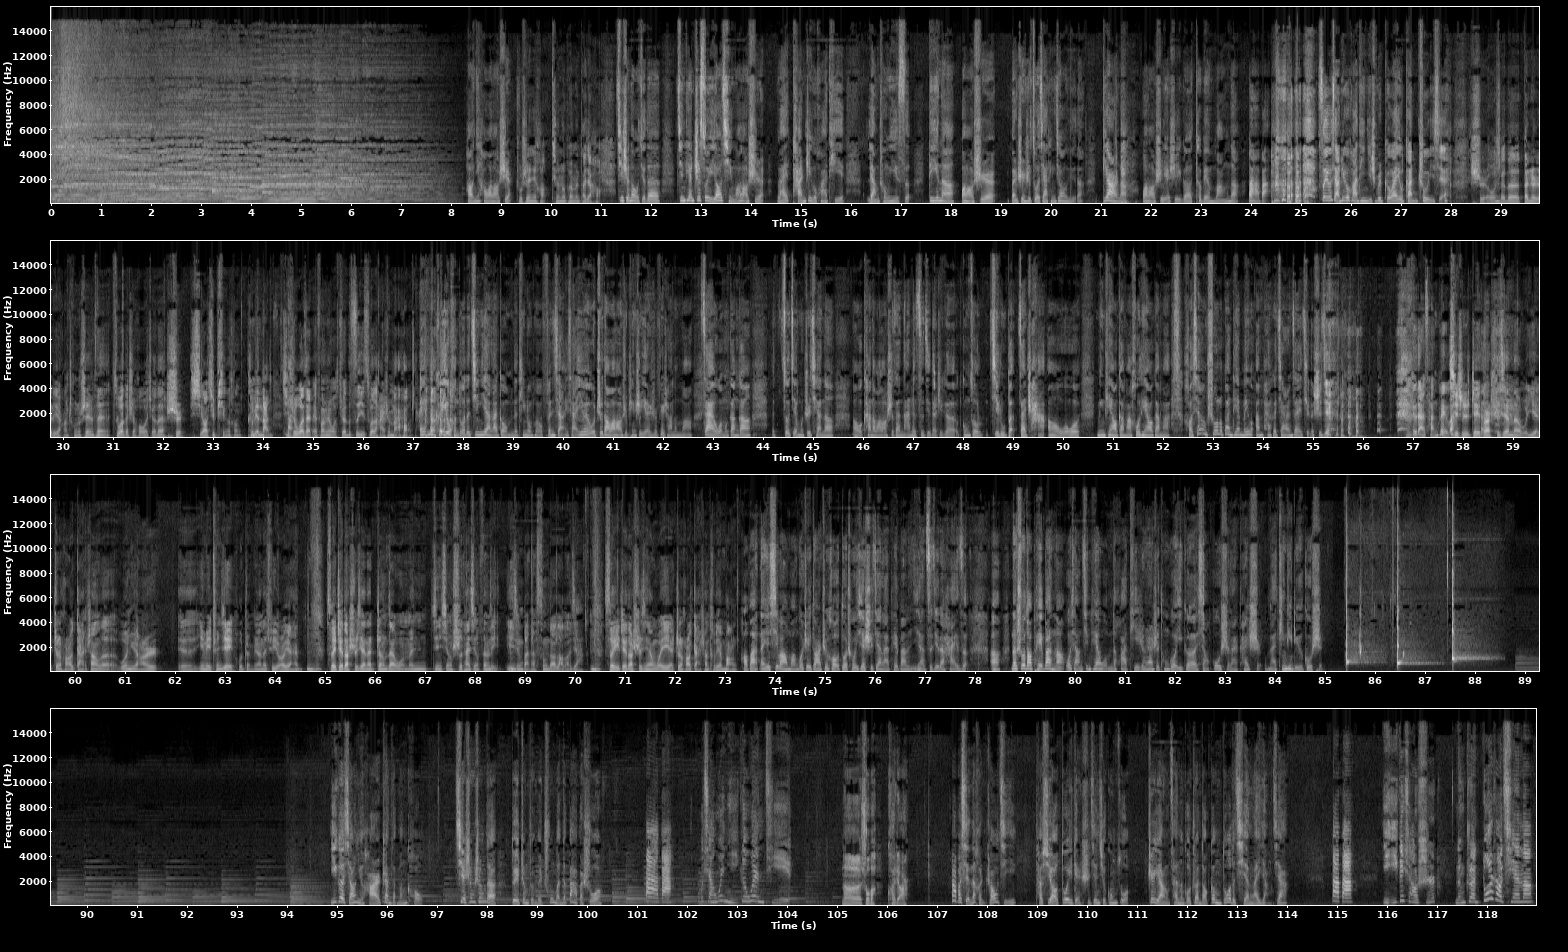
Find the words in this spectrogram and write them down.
好，你好，王老师。主持人你好，听众朋友们大家好。其实呢，我觉得今天之所以邀请王老师来谈这个话题，两重意思。第一呢，王老师本身是做家庭教育的；第二呢，王老师也是一个特别忙的。爸爸，所以我想这个话题你是不是格外有感触一些？是，我觉得担着这两重身份做的时候，我觉得是需要去平衡，特别难。其实我在这方面，我觉得自己做的还是蛮好的。哎，那可以有 很多的经验来跟我们的听众朋友分享一下，因为我知道王老师平时也是非常的忙。在我们刚刚做节目之前呢，呃，我看到王老师在拿着自己的这个工作记录本在查。哦，我我明天要干嘛？后天要干嘛？好像说了半天没有。安排和家人在一起的时间，有点惭愧吧？其实这段时间呢，我也正好赶上了我女儿。呃，因为春节以后准备让他去幼儿园，嗯，所以这段时间呢，正在我们进行试探性分离，已经把他送到姥姥家，嗯，所以这段时间我也正好赶上特别忙。好吧，那也希望忙过这段之后，多抽一些时间来陪伴一下自己的孩子。嗯，那说到陪伴呢，我想今天我们的话题仍然是通过一个小故事来开始，我们来听听这个故事。个小女孩站在门口，怯生生的对正准备出门的爸爸说：“爸爸，我想问你一个问题。”“那说吧，快点儿。”爸爸显得很着急，他需要多一点时间去工作，这样才能够赚到更多的钱来养家。爸爸，你一个小时能赚多少钱呢？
